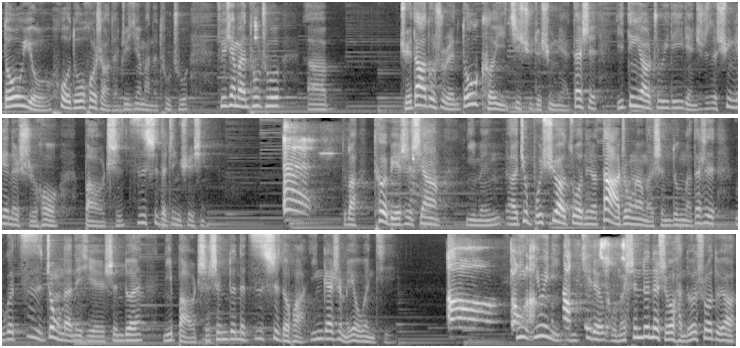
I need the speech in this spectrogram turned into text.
都有或多或少的椎间盘的突出。椎间盘突出，呃，绝大多数人都可以继续的训练，但是一定要注意的一点就是在训练的时候保持姿势的正确性，嗯对吧？特别是像你们呃就不需要做那种大重量的深蹲了，但是如果自重的那些深蹲，你保持深蹲的姿势的话，应该是没有问题。哦，因因为你你记得我们深蹲的时候，很多说都要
